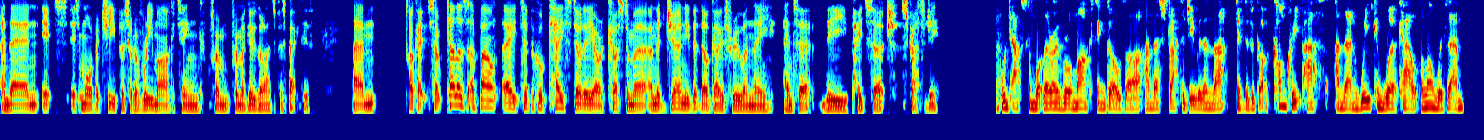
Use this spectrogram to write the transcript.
and then it's it's more of a cheaper sort of remarketing from from a Google Ads perspective. Um, okay, so tell us about a typical case study or a customer and the journey that they'll go through when they enter the paid search strategy. Would ask them what their overall marketing goals are and their strategy within that. If they've got a concrete path, and then we can work out along with them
